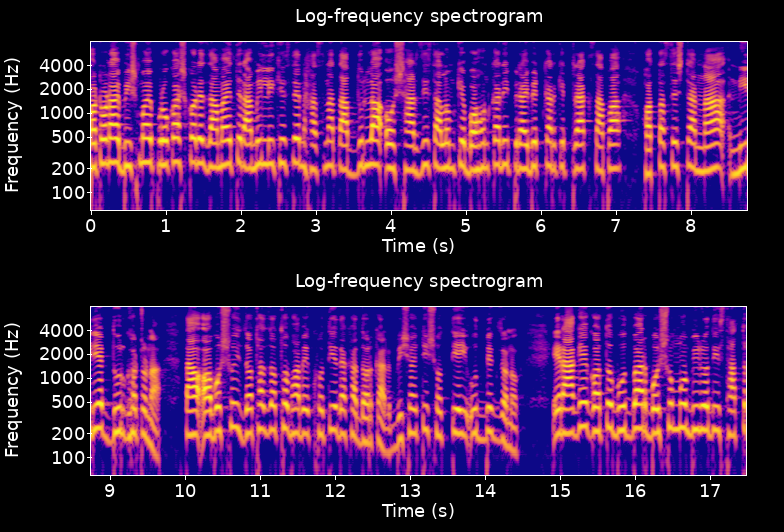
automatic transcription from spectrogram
ঘটনায় বিস্ময় প্রকাশ করে জামায়াতের আমির লিখেছেন, হাসনাত আবদুল্লাহ ও সারজিস আলমকে বহনকারী প্রাইভেট কারকে ট্রাক চাপা, হত্যা চেষ্টা না নিরেট দুর্ঘটনা, তা অবশ্যই যথাযথভাবে খতিয়ে দেখা দরকার। বিষয়টি সত্যিই উদ্বেগজনক। এর আগে গত বুধবার বৈষম্য বিরোধী ছাত্র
